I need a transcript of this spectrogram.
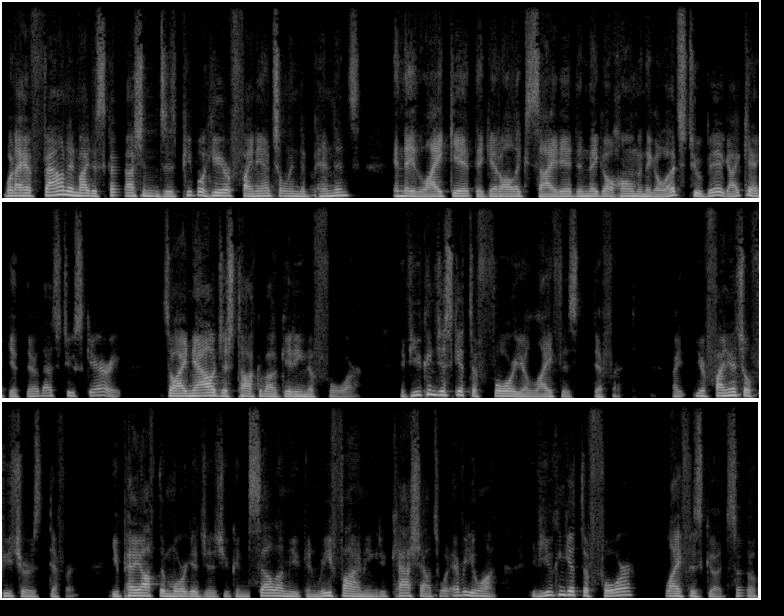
What I have found in my discussions is people hear financial independence and they like it, they get all excited, and they go home and they go, That's too big. I can't get there. That's too scary. So I now just talk about getting to four. If you can just get to four, your life is different, right? Your financial future is different. You pay off the mortgages, you can sell them, you can refi them, you can do cash outs, whatever you want. If you can get to four, life is good. So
